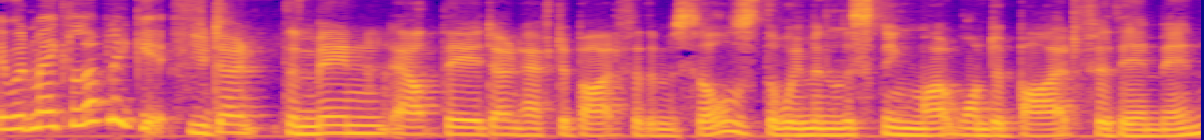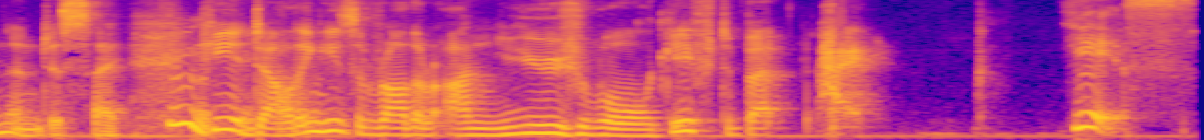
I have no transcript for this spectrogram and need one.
It would make a lovely gift. You don't. The men out there don't have to buy it for themselves. The women listening might want to buy it for their men and just say, hmm. "Here, darling, here's a rather unusual gift, but hey." Yes.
